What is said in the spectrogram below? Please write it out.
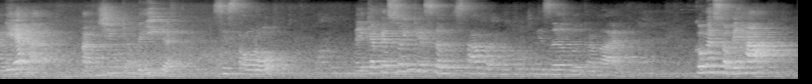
a guerra partiu, que a briga se instaurou, né, e que a pessoa em questão que estava oportunizando o trabalho começou a berrar,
